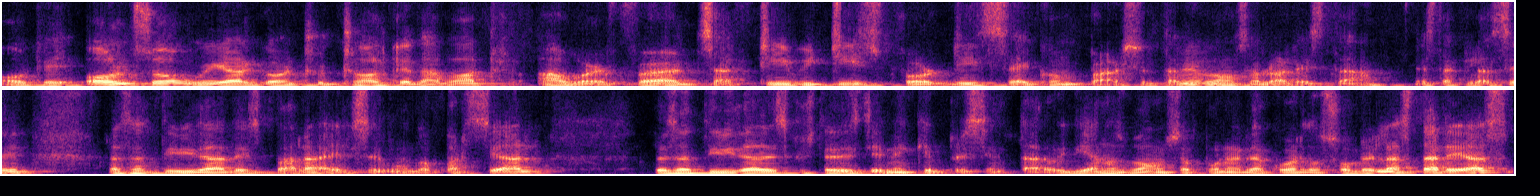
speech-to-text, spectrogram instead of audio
Okay, also we are going to talk about our first activities for this second partial. También vamos a hablar esta, esta clase, las actividades para el segundo parcial, las actividades que ustedes tienen que presentar. Hoy día nos vamos a poner de acuerdo sobre las tareas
